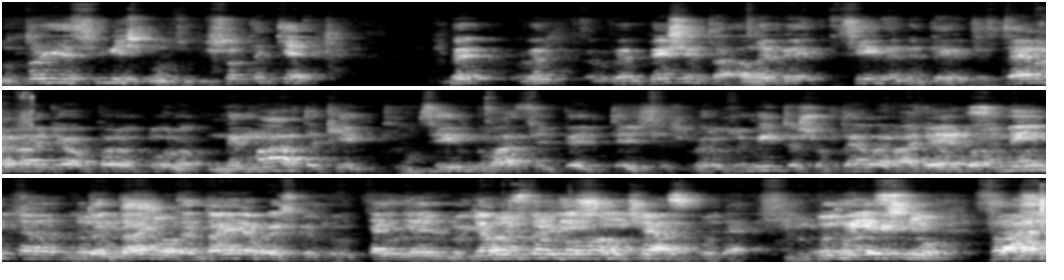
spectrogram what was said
ну то є смішно. Що таке? Ви, ви, ви пишете, але ви ціни не дивитесь. Телерадіоапаратура. Нема таких цін 25 тисяч. Ви розумієте, що телерадіоапаратура. розумієте, Да, дай, що да, дай я вискажу. Я ну, я просто лишній час буде. Ну, то не лишній. Саша,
